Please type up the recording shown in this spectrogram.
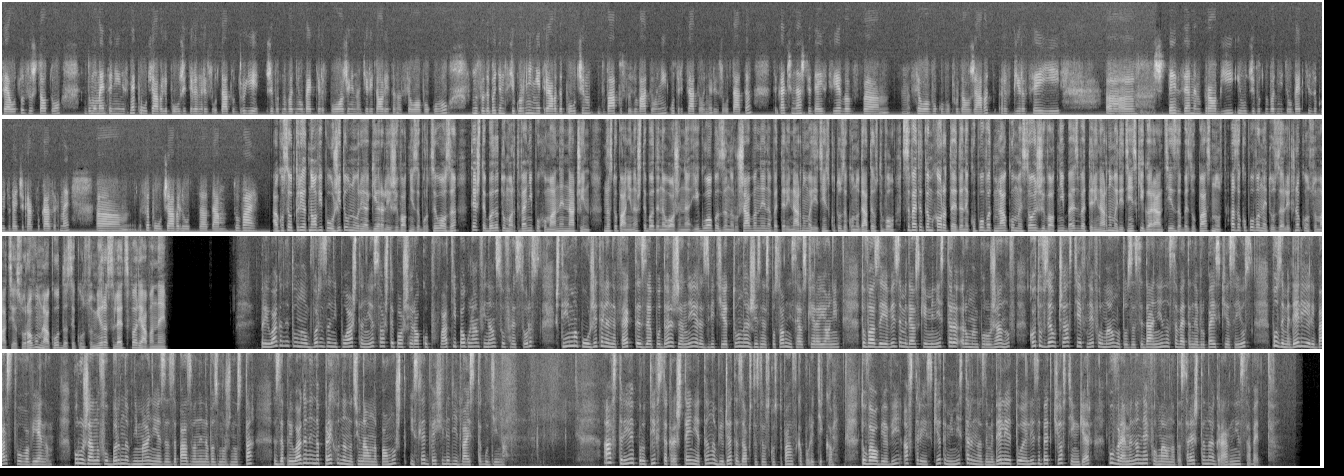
селото, защото до момента ние не сме получавали положителен резултат от други животновъдни обекти, разположени на територията на село Вуково, но за да бъдем сигурни, ние трябва да получим два последователни отрицателни резултата, така че нашите действия в село Вуково продължават. Разбира се и ще вземем проби и от животновъдните обекти, за които вече, както казахме, са получавали от там. Това е. Ако се открият нови положително реагирали животни за бурцелоза, те ще бъдат умъртвени по хуманен начин. На стопанина ще бъде наложена и глоба за нарушаване на ветеринарно-медицинското законодателство. Съветът към хората е да не купуват мляко, месо и животни без ветеринарно-медицински гаранции за безопасност, а за купуването за лична консумация сурово мляко да се консумира след сваряване. Прилагането на обвързани плащания с още по-широк обхват и по-голям финансов ресурс ще има положителен ефект за поддържане и развитието на жизнеспособни селски райони. Това заяви земеделския министр Румен Порожанов, който взе участие в неформалното заседание на съвета на Европейския съюз по земеделие и рибарство във Виена. Порожанов обърна внимание за запазване на възможността за прилагане на преходна национална помощ и след 2020 година. Австрия е против съкръщенията на бюджета за обща селскостопанска политика. Това обяви австрийският министр на земеделието Елизабет Кьостингер по време на неформалната среща на Аграрния съвет.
